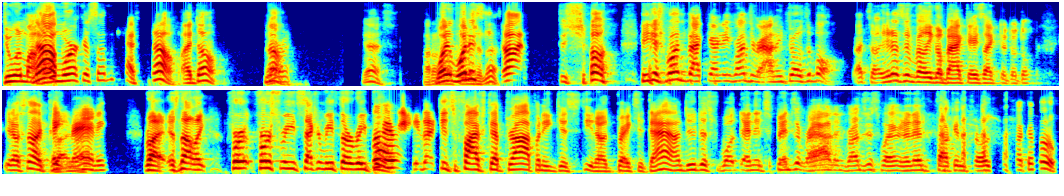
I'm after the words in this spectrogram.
doing my No. homework or something? Yes. No, I don't. No. All right. Yes. I don't know What if what he is is he or not. done to show? He just runs back there and he runs around and he throws the ball. That's all. He doesn't really go back there. He's like, you know, it's not like Peyton Right. Manning. Right. It's not like first read, second read, third read. Boom. Right, right. Like just a five step drop and he just you know breaks it down. Dude just and it spins around and runs this way and then fucking throws the fucking loop.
